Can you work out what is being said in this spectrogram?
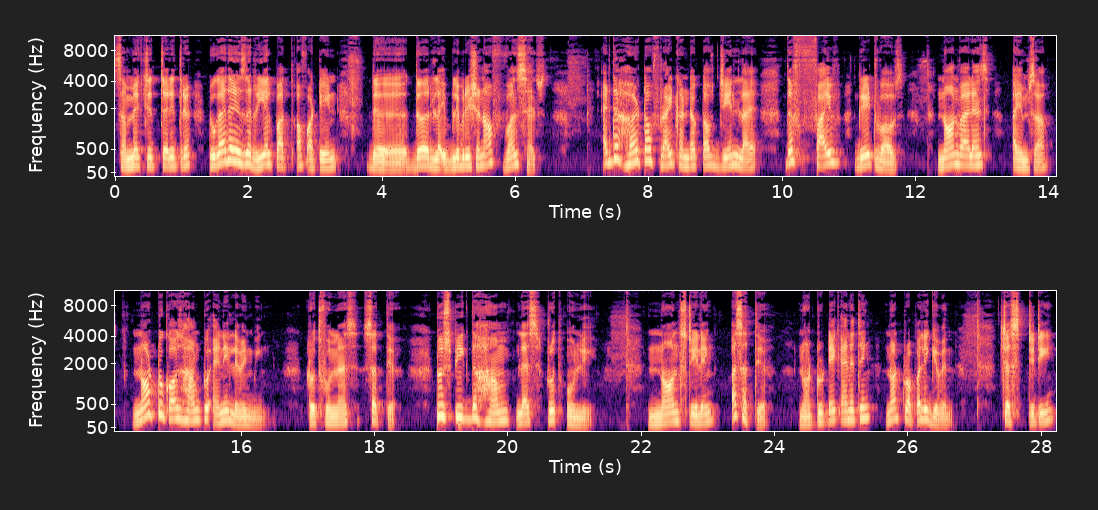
Samyak Charitra together is the real path of attain the, the liberation of oneself. At the heart of right conduct of Jain lie the five great vows. Non-violence, ahimsa, not to cause harm to any living being, truthfulness, satya, to speak the harmless truth only, non-stealing, asteya, not to take anything not properly given, chastity,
